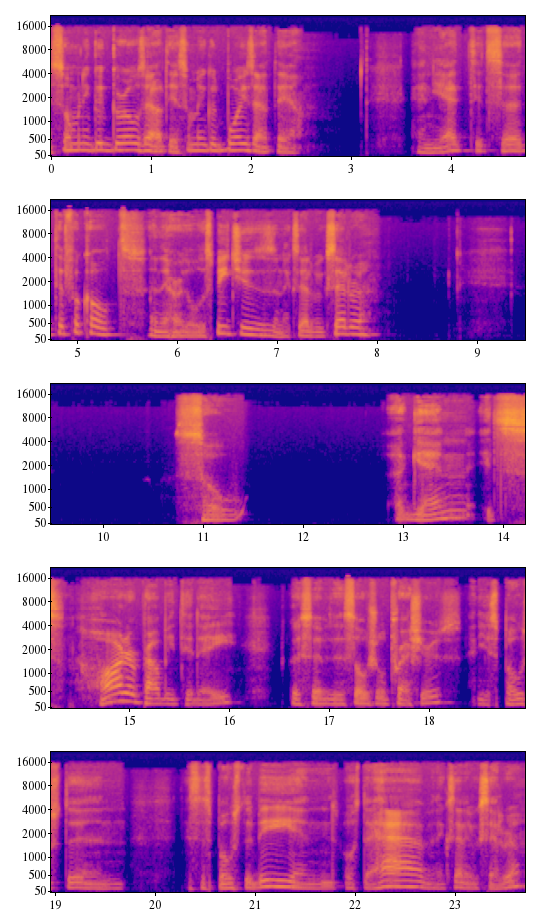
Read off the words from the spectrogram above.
There's so many good girls out there, so many good boys out there. And yet it's uh, difficult. And they heard all the speeches and et cetera, et cetera. So, again, it's harder probably today because of the social pressures, and you're supposed to, and this is supposed to be, and supposed to have, and et cetera, et cetera.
